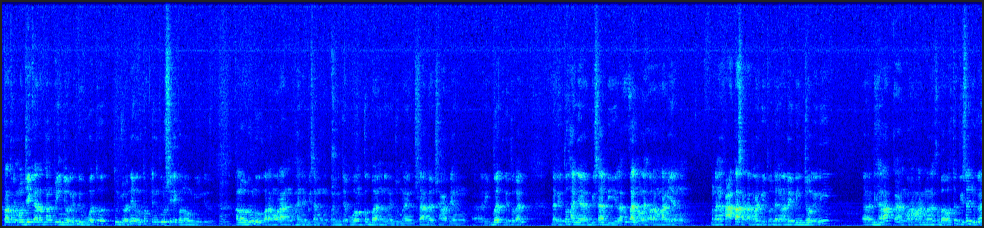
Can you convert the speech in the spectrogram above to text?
peraturan OJK tentang pinjol ini dibuat tuh tujuannya untuk inklusi ekonomi gitu. Hmm. kalau dulu orang-orang hanya bisa mem- meminjam uang ke bank dengan jumlah yang besar dan syarat yang eh, ribet gitu kan dan itu hanya bisa dilakukan oleh orang-orang yang menengah ke atas katakanlah gitu dengan adanya pinjol ini eh, diharapkan orang-orang menengah ke bawah tuh bisa juga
